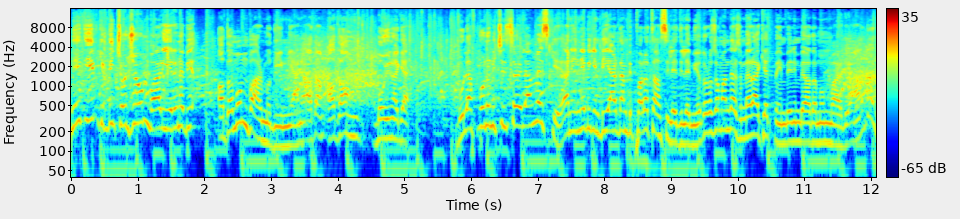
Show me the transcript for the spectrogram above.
Ne diyeyim ki bir çocuğum var yerine bir adamım var mı diyeyim yani adam adam boyuna gel. Bu laf bunun için söylenmez ki. Hani ne bileyim bir yerden bir para tahsil edilemiyordur. O zaman dersin merak etmeyin benim bir adamım var diye anladın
